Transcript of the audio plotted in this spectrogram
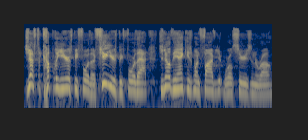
just a couple of years before that, a few years before that. Do you know the Yankees won five World Series in a row?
